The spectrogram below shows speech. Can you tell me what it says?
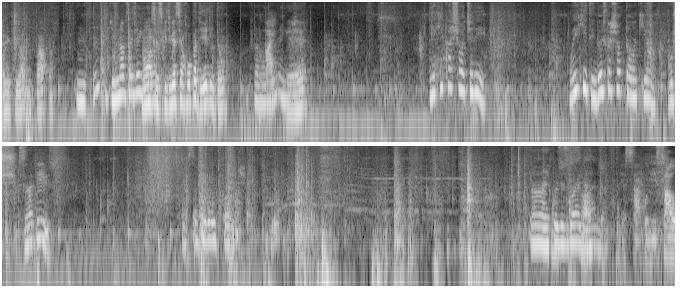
Olha aqui, ó, do Papa. Hum, hum, de 1980. Nossa, esse aqui devia ser a roupa dele, então. provavelmente. É. E aquele caixote ali? Olha aqui, tem dois caixotão aqui, ó. Oxi, o que será que é isso? Nossa, tá um cheiro muito forte. Ah, é coisas guardadas. É saco de sal.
